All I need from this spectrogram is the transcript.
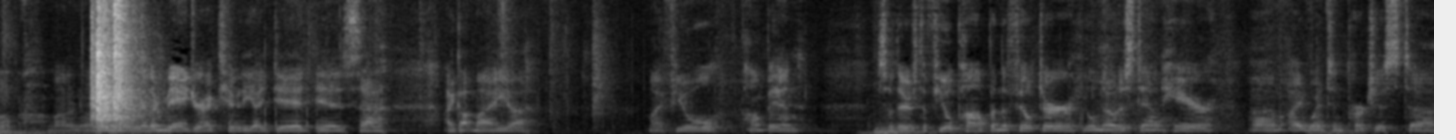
oh, a lot of noise. The other major activity I did is uh, I got my uh, my fuel pump in. So there's the fuel pump and the filter. You'll notice down here, um, I went and purchased uh,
